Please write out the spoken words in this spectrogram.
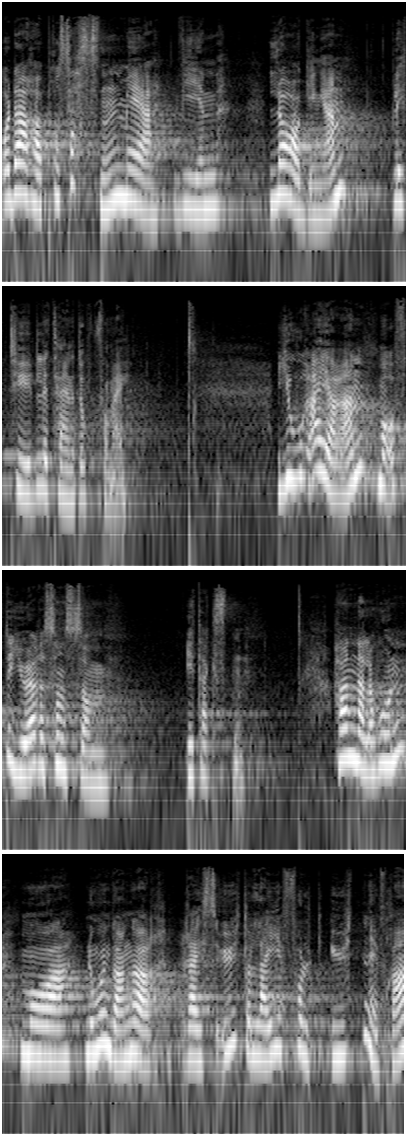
Og der har prosessen med vinlagingen blitt tydelig tegnet opp for meg. Jordeieren må ofte gjøre sånn som i teksten. Han eller hun må noen ganger reise ut og leie folk utenifra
